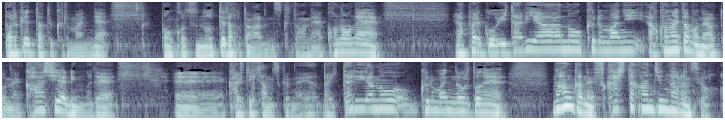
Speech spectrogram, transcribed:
バルケッタって車にねポンコツ乗ってたことがあるんですけどねこのねやっぱりこうイタリアの車にあこの間もねあとねカーシェアリングで、えー借りてきたんですけどねやっぱイタリアの車に乗るとねなんかね透かした感じになるんですよ。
